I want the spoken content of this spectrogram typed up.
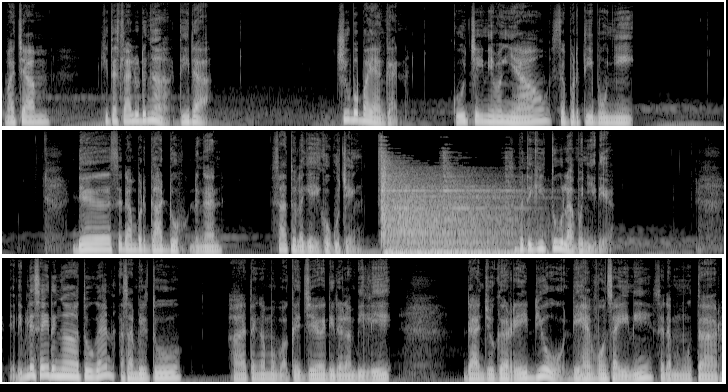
macam kita selalu dengar. Tidak. Cuba bayangkan. Kucing ni mengiau seperti bunyi dia sedang bergaduh dengan satu lagi ekor kucing. Seperti gitulah bunyi dia. Jadi bila saya dengar tu kan, sambil tu uh, tengah membuat kerja di dalam bilik dan juga radio di handphone saya ini sedang memutar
